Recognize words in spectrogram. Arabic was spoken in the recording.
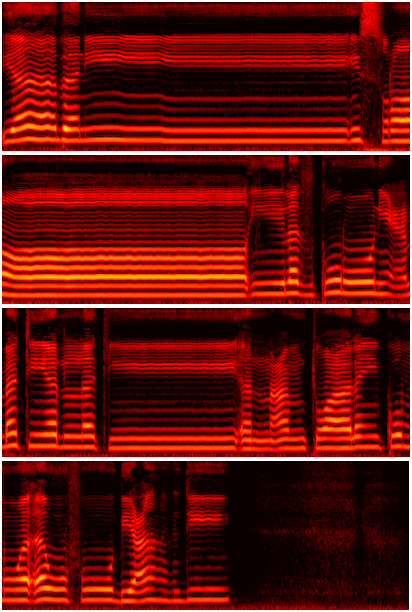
يا بني إسرائيل اذكروا نعمتي التي أنعمت عليكم وأوفوا بعهدي.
